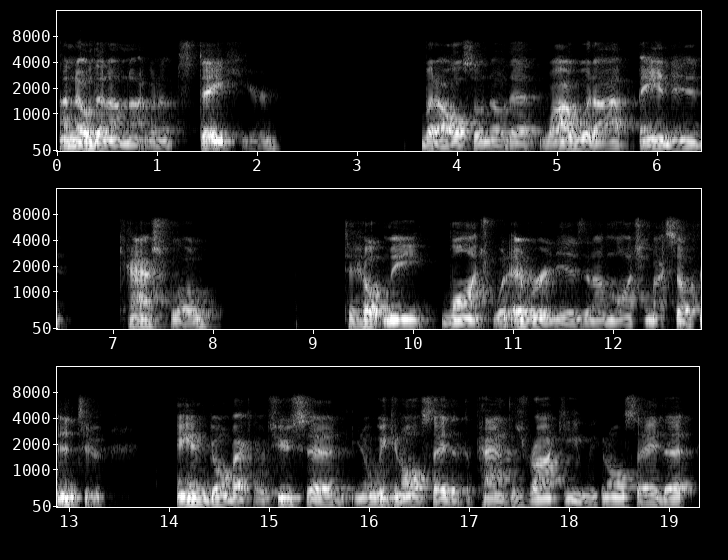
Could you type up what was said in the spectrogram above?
I know that I'm not going to stay here, but I also know that why would I abandon cash flow to help me launch whatever it is that I'm launching myself into? And going back to what you said, you know, we can all say that the path is rocky. We can all say that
